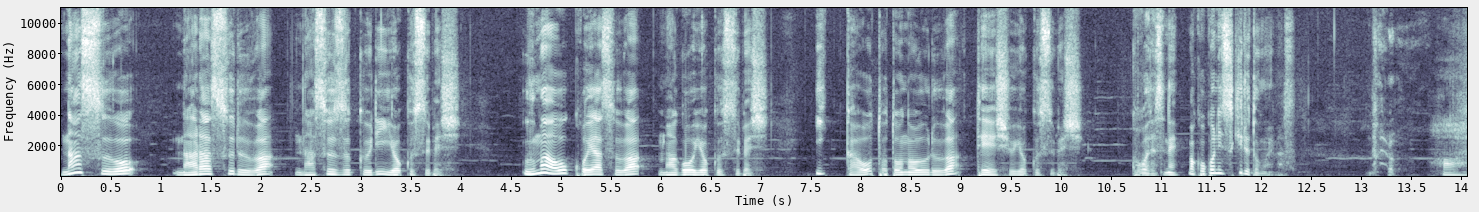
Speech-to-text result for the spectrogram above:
ナスを鳴らするはナス作りよくすべし。馬を肥やすは孫よくすべし。一家を整うるは亭主よくすべし。ここですね。まあ、ここに尽きると思います。なるほど。はい。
